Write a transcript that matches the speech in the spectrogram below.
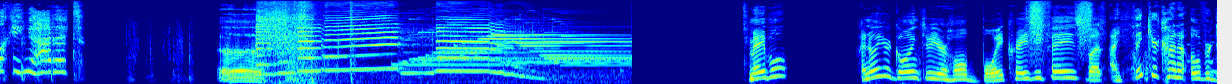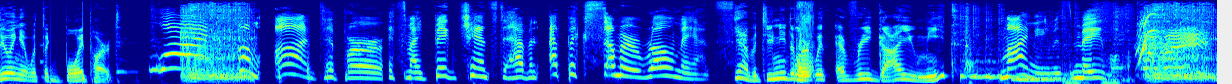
looking at it? Uh. Mabel, I know you're going through your whole boy crazy phase, but I think you're kind of overdoing it with the boy part. What? Come on, Dipper. It's my big chance to have an epic summer romance. Yeah, but do you need to flirt with every guy you meet? My name is Mabel. oh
